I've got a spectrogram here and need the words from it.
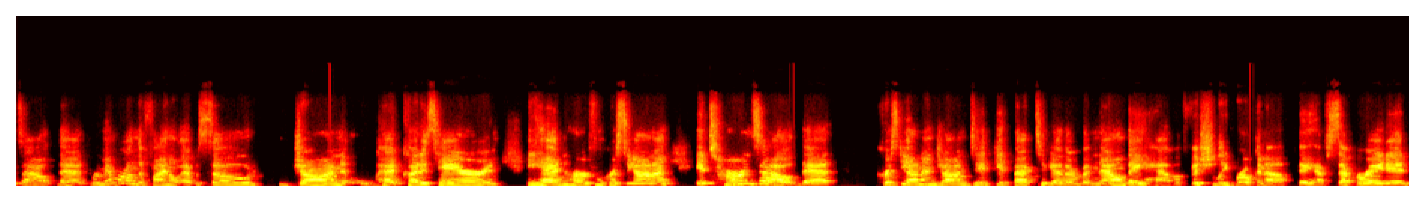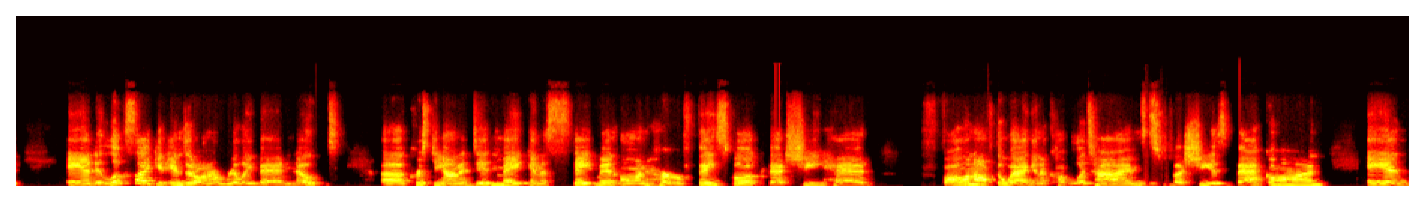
Turns out that, remember on the final episode, John had cut his hair and he hadn't heard from Christiana. It turns out that Christiana and John did get back together, but now they have officially broken up. They have separated, and it looks like it ended on a really bad note. Uh, Christiana did make in a statement on her Facebook that she had fallen off the wagon a couple of times, but she is back on. And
